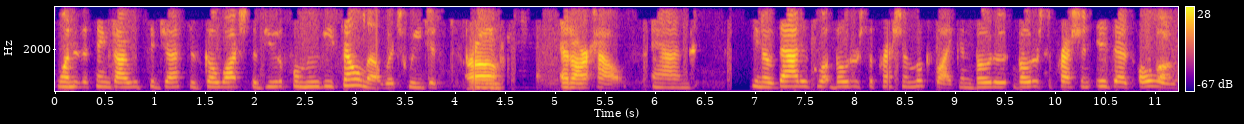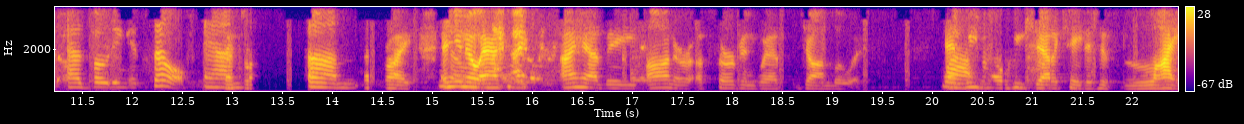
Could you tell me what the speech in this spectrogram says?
one of the things I would suggest is go watch the beautiful movie Selma, which we just screened Oh. at our house. And you know that is what voter suppression looks like, and voter voter suppression is as old as voting itself. And That's right. um, That's right. And you know, know, actually, I have the honor of serving with John Lewis. Wow. And we know he dedicated his life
